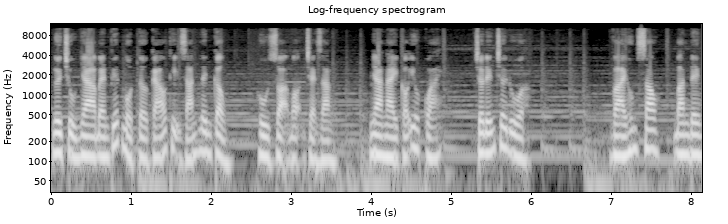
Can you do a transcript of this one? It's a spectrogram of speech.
người chủ nhà bèn viết một tờ cáo thị dán lên cổng, hù dọa bọn trẻ rằng nhà này có yêu quái, chớ đến chơi đùa. Vài hôm sau, ban đêm,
